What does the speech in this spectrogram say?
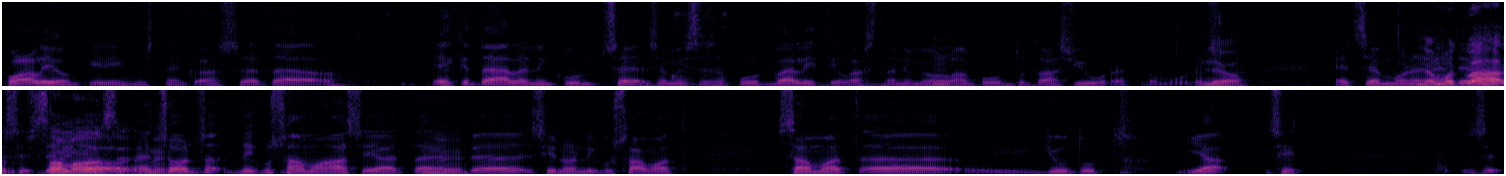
paljonkin ihmisten kanssa ja tää, ehkä täällä niin kun se, se, missä sä puhut välitilasta, niin me mm. ollaan puhuttu taas juurettomuudesta. Joo. Et semmoinen, no, mutta vähän se, sama se, asia. Joo, niin. se on niin kuin sama asia, että niin. et, äh, siinä on niin kuin samat, samat äh, jutut ja sitten se,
